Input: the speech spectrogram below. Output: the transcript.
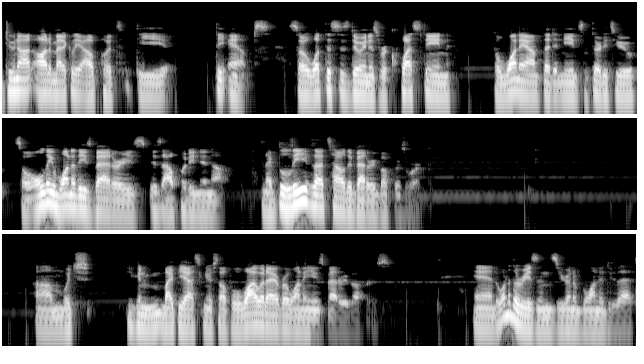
do not automatically output the the amps. So what this is doing is requesting the 1 amp that it needs the 32. So only one of these batteries is outputting enough. And I believe that's how the battery buffers work. Um, which you can might be asking yourself, well, why would I ever want to use battery buffers? And one of the reasons you're going to want to do that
